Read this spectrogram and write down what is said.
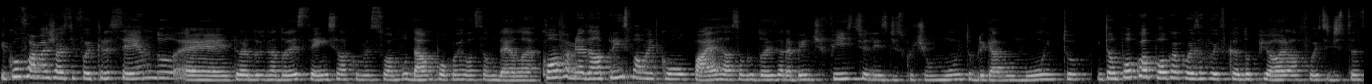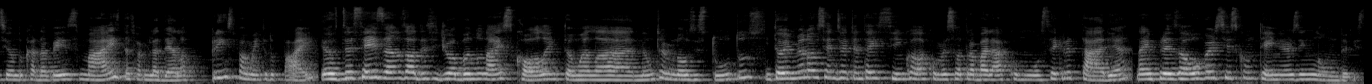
E conforme a Joyce foi crescendo, é, entrando ali na adolescência, ela começou a mudar um pouco a relação dela com a família dela, principalmente com o pai. A relação dos dois era bem difícil, eles discutiam muito, brigavam muito. Então, pouco a pouco, a coisa foi ficando pior, ela foi se distanciando cada vez mais da família dela, principalmente do pai. E aos 16 anos, ela decidiu abandonar a escola, então ela não terminou os estudos. Então, em 1985, ela começou a trabalhar como secretária na empresa Overseas Containers em Londres.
